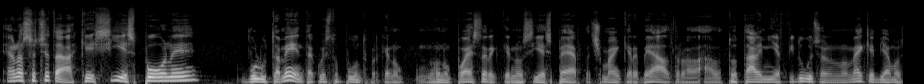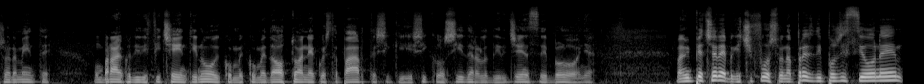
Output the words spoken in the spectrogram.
È una società che si espone volutamente a questo punto, perché non, non può essere che non sia esperta, ci mancherebbe altro, ha la totale mia fiducia, non è che abbiamo solamente un branco di deficienti noi, come, come da otto anni a questa parte si, si considera la dirigenza di Bologna, ma mi piacerebbe che ci fosse una presa di posizione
